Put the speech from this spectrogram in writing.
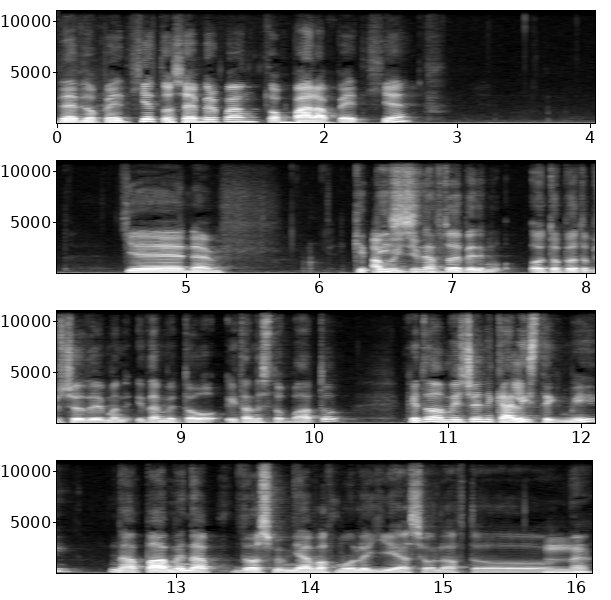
δεν το πέτυχε. Το Cyberpunk το παραπέτυχε. Και ναι. Και Από εκεί επίσης και είναι πέρα. αυτό, ρε παιδί μου. Ο- Το πρώτο επεισόδιο είπα- είδαμε το ήταν στον πάτο. Και τώρα νομίζω είναι καλή στιγμή να πάμε να δώσουμε μια βαθμολογία σε όλο αυτό. ναι.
